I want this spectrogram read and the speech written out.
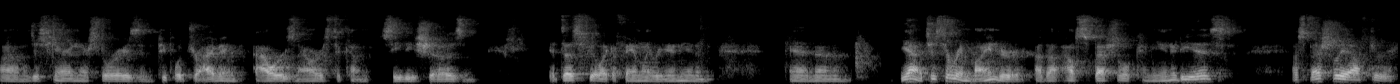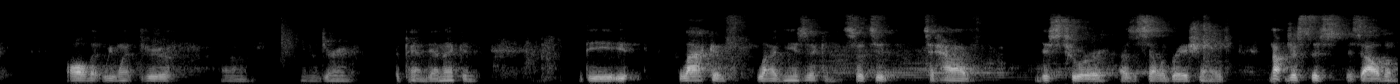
Um, just hearing their stories and people driving hours and hours to come see these shows, and it does feel like a family reunion. And and um, yeah, just a reminder about how special community is, especially after all that we went through, um, you know, during the pandemic and the lack of live music. And so to to have this tour as a celebration of not just this this album,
